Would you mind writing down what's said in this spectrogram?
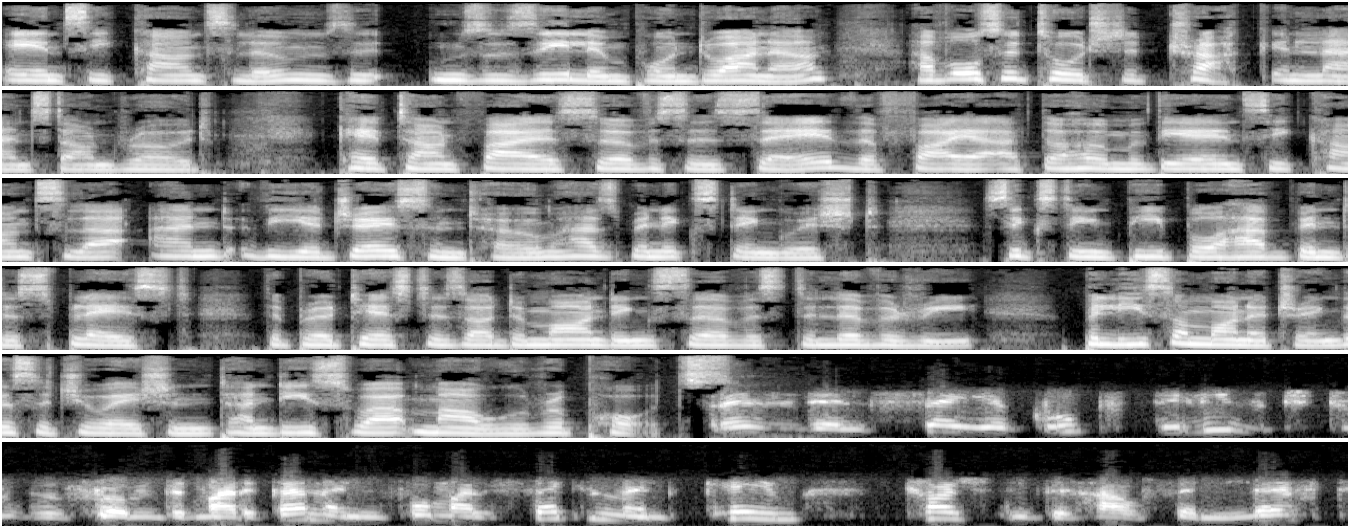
ANC councillor Mzuzile Mpondwana, have also torched a truck in Lansdowne Road. Cape Town Fire Services say the fire at the home of the ANC councillor and the adjacent home has been extinguished. 16 people have been displaced. The protesters are demanding service delivery. Police are monitoring the situation. Tandiswa Mau reports. Residents say a group believed to be from the Marikana informal settlement came, trashed the house and left.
